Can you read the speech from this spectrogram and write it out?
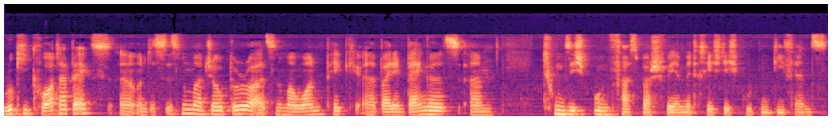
Rookie Quarterbacks, äh, und das ist nun mal Joe Burrow als Nummer One Pick äh, bei den Bengals, ähm, tun sich unfassbar schwer mit richtig guten Defense.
